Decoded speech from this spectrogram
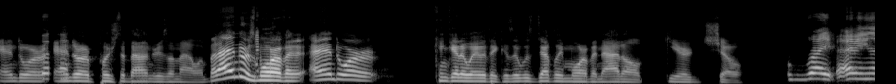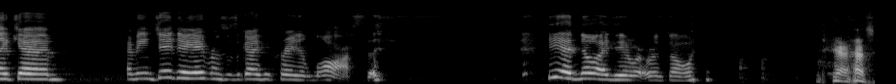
Andor uh, Andor pushed the boundaries on that one, but Andor's more of a Andor can get away with it because it was definitely more of an adult geared show. Right. I mean, like, um, I mean, J.J. Abrams was the guy who created Lost. he had no idea where it was going. Yeah, that's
